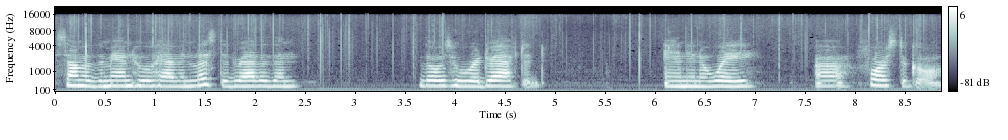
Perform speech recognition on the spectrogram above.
some of the men who have enlisted rather than those who were drafted and in a way uh, forced to go.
